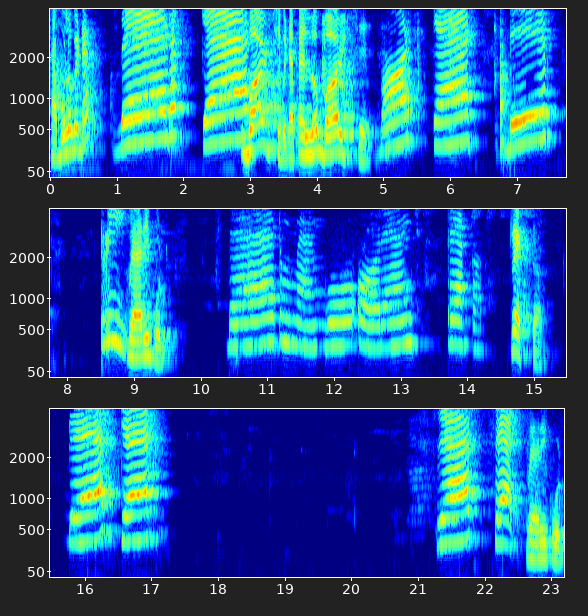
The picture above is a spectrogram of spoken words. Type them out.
હા બોલો બેટા. બેડ કેટ. બર્ડ છે બેટા પહેલો બર્ડ છે. Bird cat dove tree. Very good bat mango orange tractor. Tractor bat cat red set very good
